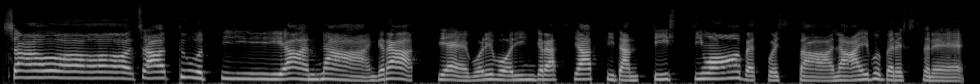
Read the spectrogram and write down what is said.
Ciao, ciao a tutti, Anna, grazie. Volevo ringraziarti tantissimo per questa live, per essere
